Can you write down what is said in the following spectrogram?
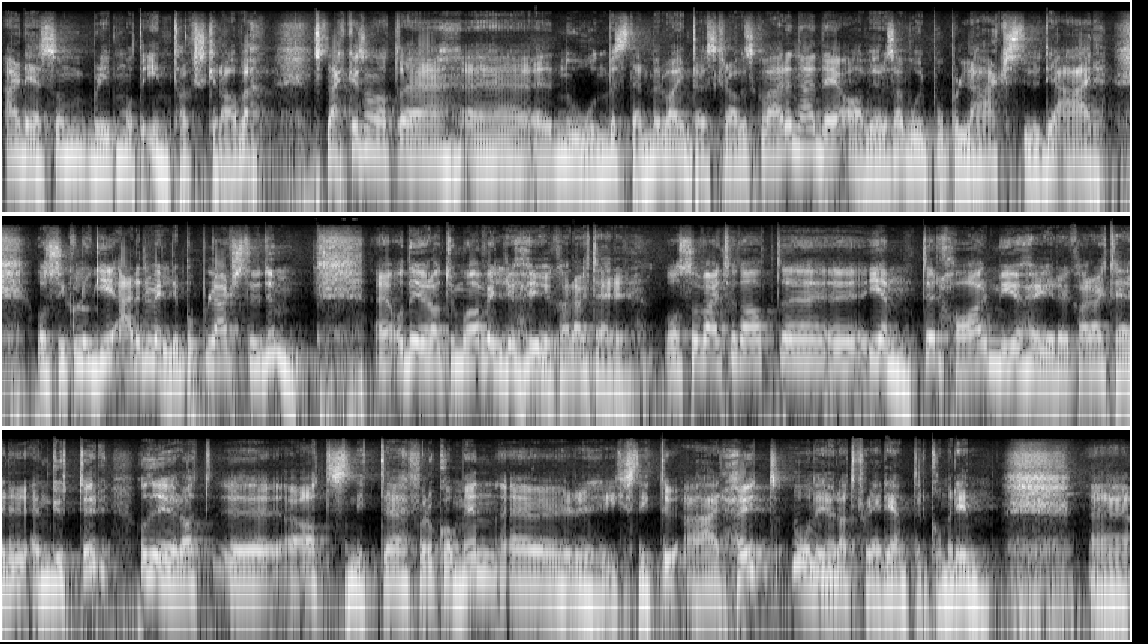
er det som blir på en måte inntakskravet. Så det er ikke sånn at eh, noen bestemmer hva inntakskravet skal være. Nei, det avgjøres av hvor populært studiet er. Og psykologi er et veldig populært studium. Eh, og det gjør at du må ha veldig høye karakterer. Og så vet vi da at eh, jenter har mye høyere karakterer enn gutter. Og det gjør at, eh, at snittet for å komme inn eh, eller snittet er høyt, og det gjør at flere jenter kommer inn. Eh,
